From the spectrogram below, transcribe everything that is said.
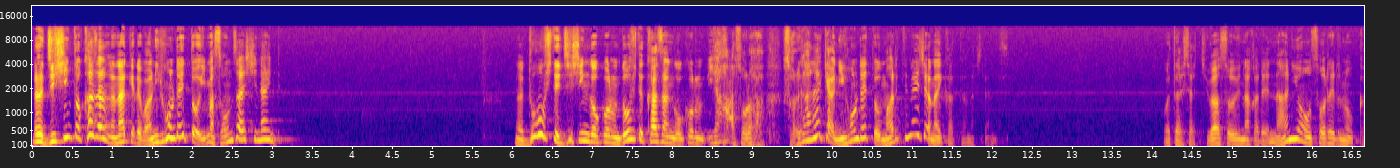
だから地震と火山がなければ日本列島今存在しないんだよ。どうして地震が起こるの？どうして火山が起こるの？いやそれはそれがなきゃ日本列島生まれてないじゃないかって話なんです私たちはそういう中で何を恐れるのか。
